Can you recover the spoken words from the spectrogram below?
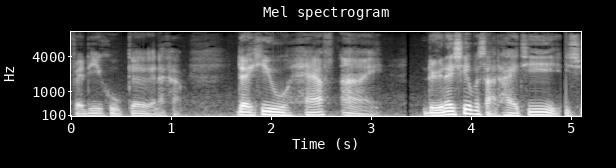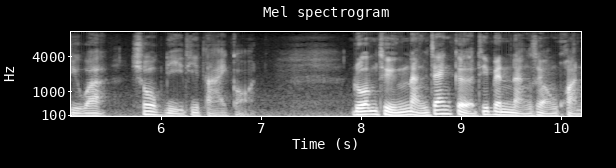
Freddy Krueger นะครับ The Hill Have Eye หรือในชื่อภาษาไทยที่ชื่อว่าโชคดีที่ตายก่อน รวมถึงหนังแจ้งเกิดที่เป็นหนังสยองขวัญ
